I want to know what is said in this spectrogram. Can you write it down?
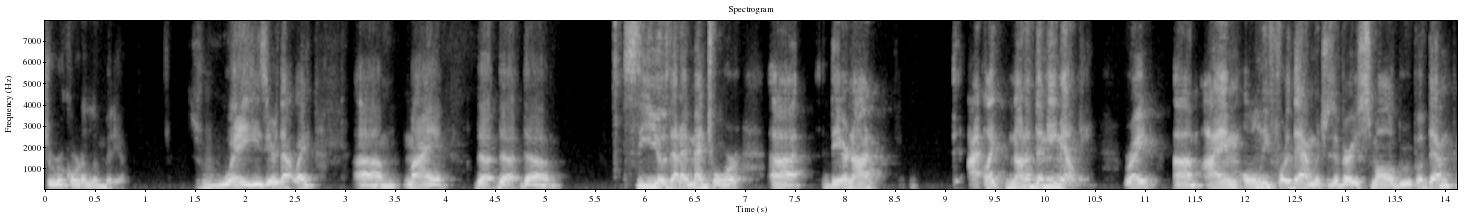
to record a Loom video. It's way easier that way um, my the the the CEOs that I mentor, uh, they're not I, like none of them email me. Right, um, I'm only for them, which is a very small group of them.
